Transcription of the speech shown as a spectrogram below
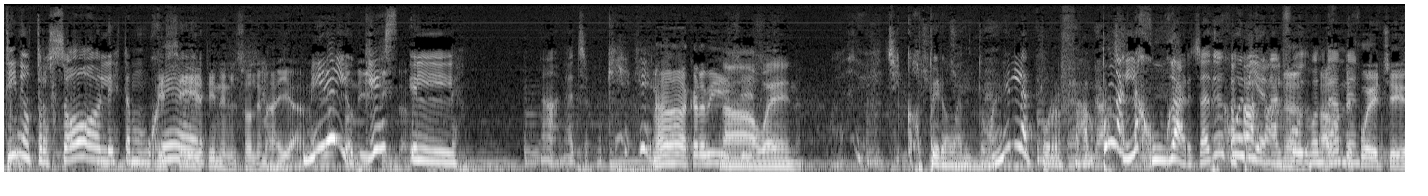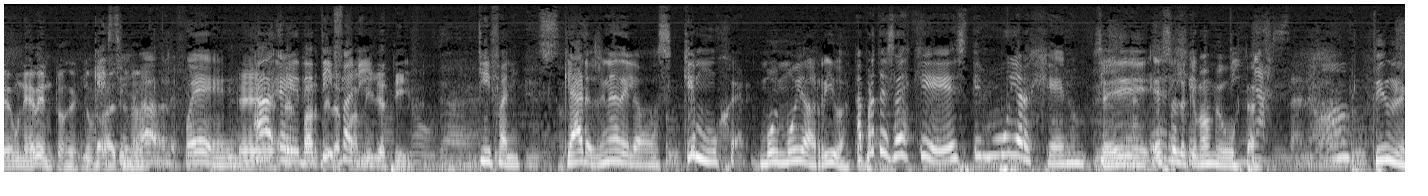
tiene otro sol esta Sí, mujer. sí, tienen el sol de Miami. Mira lo que es el. No, Nacho. ¿Qué? ¿Qué? No, acá la vi. No, sí. bueno. Ay, chicos, pero Antonella, por favor, pónganla a jugar. Ya te juegue bien al No, fútbol ¿A dónde también. fue, che? Un evento esto, me ¿Qué parece, ¿no? dónde fue? Eh, ah, ser eh, de parte de la Tiffany. familia Tiff. Tiffany. Claro, llena de los. ¡Qué mujer! Muy, muy arriba. está. Aparte, ¿sabes qué es? Es muy argentina. Sí, eso es lo que más me gusta. Argentinaza, ¿no? Tiene una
